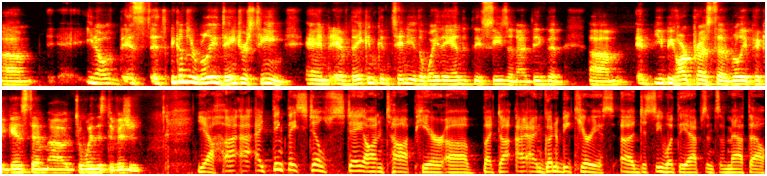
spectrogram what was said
Um, you know, it's it's becomes a really dangerous team, and if they can continue the way they ended this season, I think that um, it, you'd be hard pressed to really pick against them uh, to win this division. Yeah, I, I, think they still stay on top here, uh, but uh, I, am going to be curious uh, to see what the absence of Mathieu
